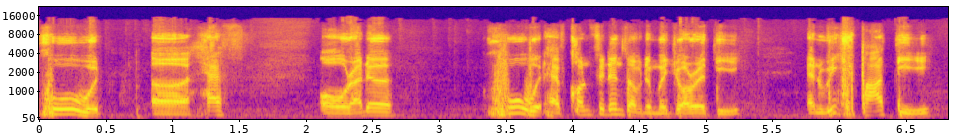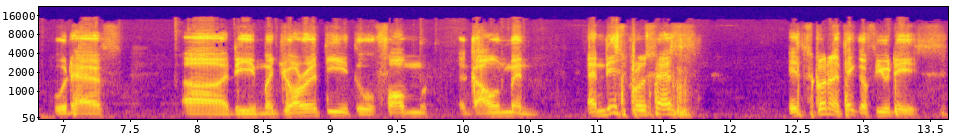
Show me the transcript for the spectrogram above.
who would uh, have, or rather, who would have confidence of the majority, and which party would have uh, the majority to form a government. And this process, it's going to take a few days.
